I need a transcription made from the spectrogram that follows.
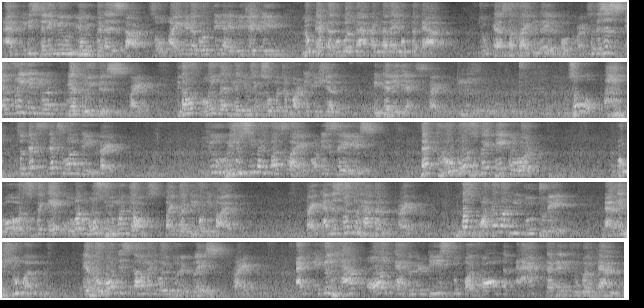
And it is telling you, you better start. So I did a good thing. I immediately looked at the Google map and then I booked the cab to catch the flight in the airport, right? So this is every day we are, we are doing this, right? Without knowing that we are using so much of artificial intelligence, right? So, so that's that's one thing, right? If you if you see my first slide, what it says that robots may take over. Robots may take over most human jobs by 2045, right? And this is going to happen, right? Because whatever we do today as a human, a robot is come and going to replace, right? And it will have all capabilities to perform the act that a human can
